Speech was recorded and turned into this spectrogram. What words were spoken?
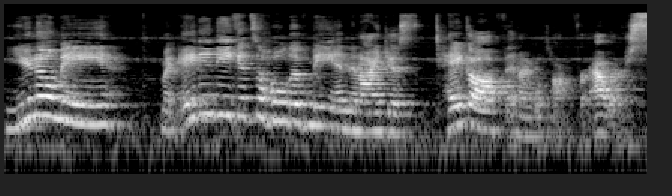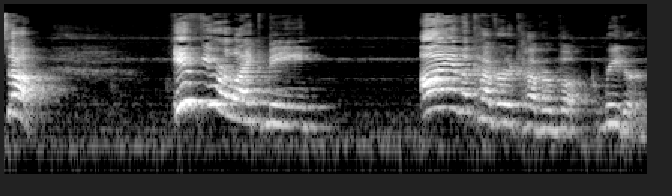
you know me, my ADD gets a hold of me and then I just take off and I will talk for hours. So if you are like me, I am a cover to cover book reader.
